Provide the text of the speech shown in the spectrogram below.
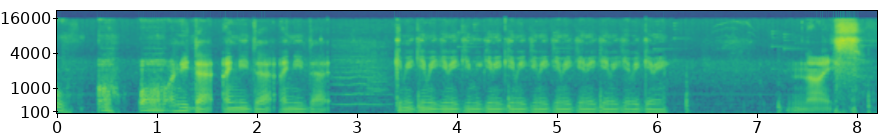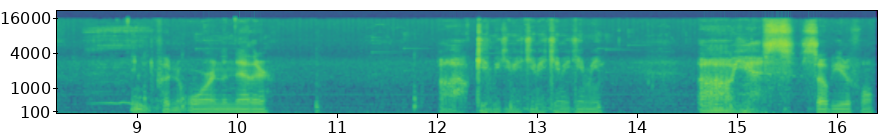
Ooh, oh, oh, I need that. I need that. I need that. Gimme, gimme, gimme, gimme, gimme, gimme, gimme, gimme, gimme, gimme, gimme, gimme. Nice. You need to put an ore in the nether. Oh, gimme, gimme, gimme, gimme, gimme. Oh, yes. So beautiful.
